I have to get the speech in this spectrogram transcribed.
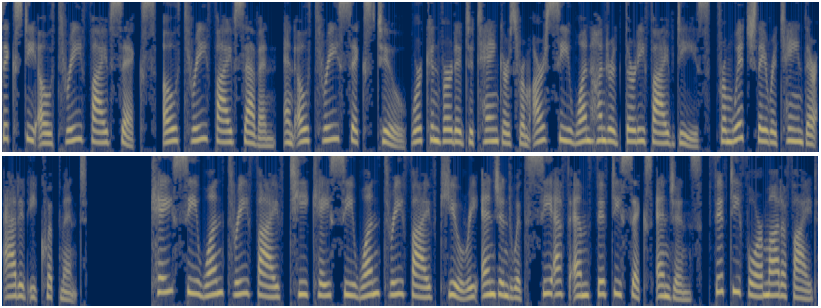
60-0356, 0357, and 0362 were converted to tankers from RC-135Ds, from which they retained their added equipment. KC-135T KC-135Q re-engined with CFM56 engines, 54 modified.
